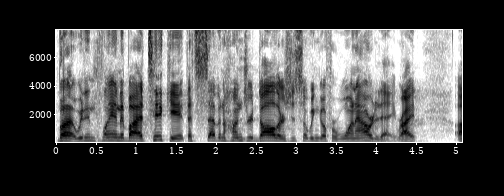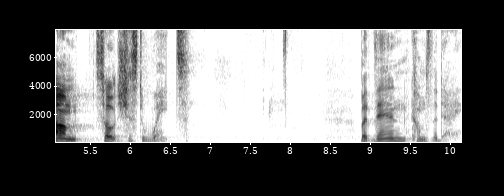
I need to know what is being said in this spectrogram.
but we didn't plan to buy a ticket that's $700 just so we can go for one hour today, right? Um, So it's just to wait. But then comes the day.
